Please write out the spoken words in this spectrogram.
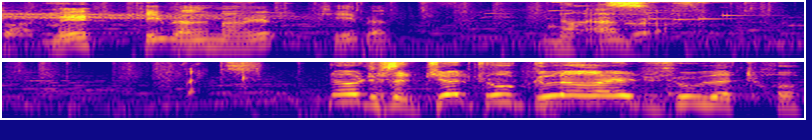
Pardon me. keep running, Mario. Keep running. And Nice. we're off. Right. Now just a gentle glide through the top.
